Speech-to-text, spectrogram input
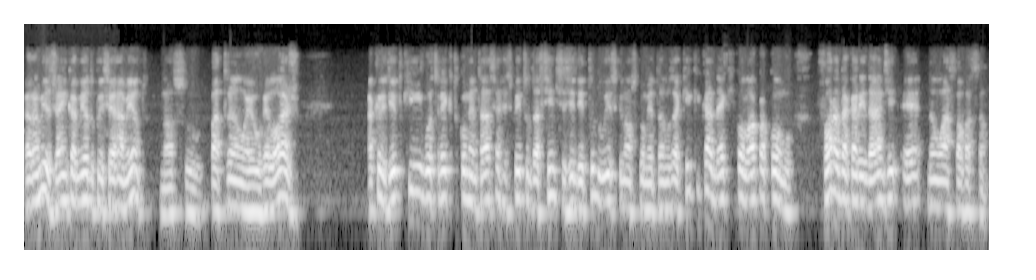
Aramis, já encaminhando para o encerramento, nosso patrão é o relógio. Acredito que gostaria que tu comentasse a respeito da síntese de tudo isso que nós comentamos aqui, que Kardec coloca como fora da caridade é não há salvação.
